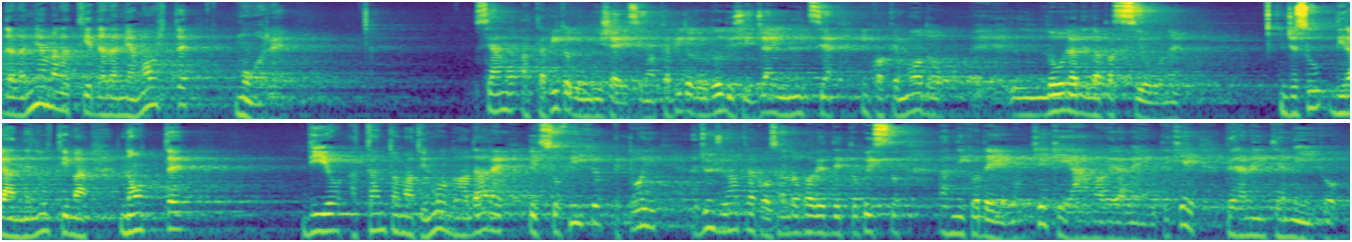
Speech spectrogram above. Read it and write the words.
dalla mia malattia e dalla mia morte, muore. Siamo al capitolo undicesimo, al capitolo 12 già inizia in qualche modo eh, l'ora della passione. Gesù dirà nell'ultima notte Dio ha tanto amato il mondo a dare il suo figlio e poi aggiunge un'altra cosa, dopo aver detto questo a Nicodemo, chi è che ama veramente? Chi è veramente amico?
